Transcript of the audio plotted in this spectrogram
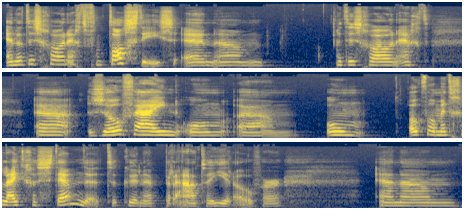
En dat is gewoon echt fantastisch. En um, het is gewoon echt uh, zo fijn om, um, om ook wel met gelijkgestemden te kunnen praten hierover. En um,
